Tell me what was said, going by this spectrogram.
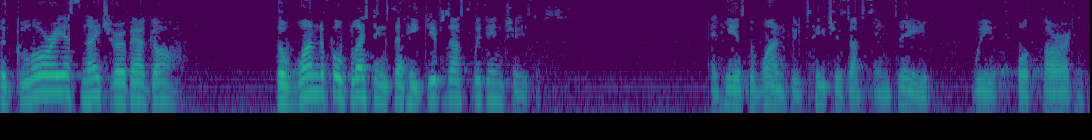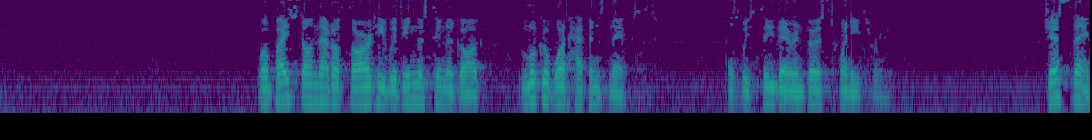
the glorious nature of our God, the wonderful blessings that He gives us within Jesus. And He is the one who teaches us indeed with authority. Well, based on that authority within the synagogue, look at what happens next, as we see there in verse 23. Just then,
